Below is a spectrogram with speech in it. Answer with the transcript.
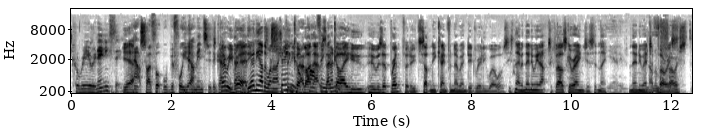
career in anything Yeah. outside football before you Yeah. come into the It's game. Very rare. level. The only other one I can think of like that was that guy who who was at Brentford who suddenly came from nowhere and did really well. What was his name? And then he went up to Glasgow Rangers, didn't he? Yeah, he was and then he went to Forest. Forest.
